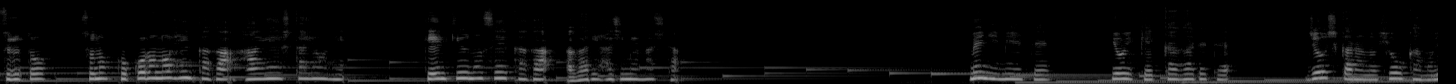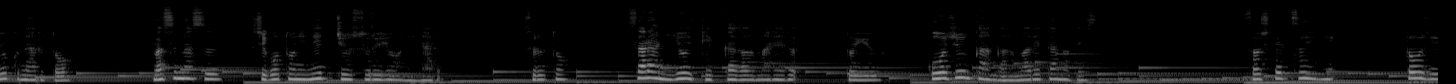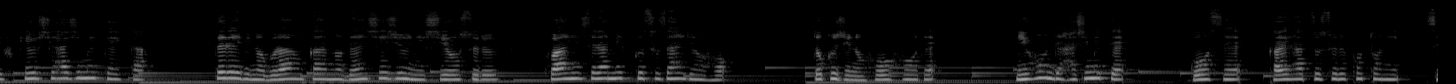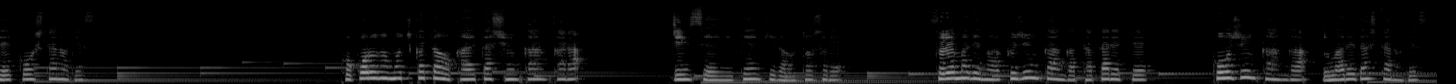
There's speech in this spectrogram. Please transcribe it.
するとその心の変化が反映したように研究の成果が上がり始めました。目に見えて良い結果が出て上司からの評価も良くなるとますます仕事に熱中するようになる。するとさらに良い結果が生まれる。という好循環が生まれたのです。そしてついに当時普及し始めていたテレビのブラウン管の電子銃に使用するファインセラミックス材料を独自の方法で日本で初めて合成開発することに成功したのです。心の持ち方を変えた瞬間から人生に転機が訪れ、それまでの悪循環が断たれて、好循環が生まれ出したのです。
